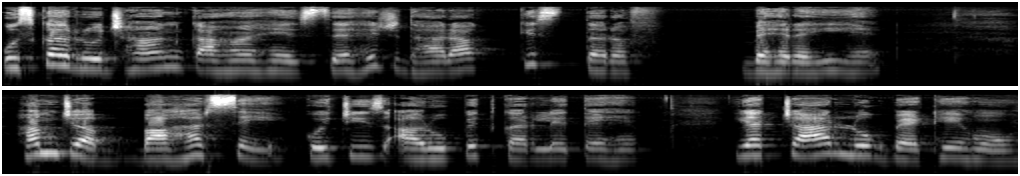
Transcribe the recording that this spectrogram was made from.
उसका रुझान कहाँ है, सहज धारा किस तरफ़ बह रही है। हम जब बाहर से कोई चीज़ आरोपित कर लेते हैं या चार लोग बैठे हों,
